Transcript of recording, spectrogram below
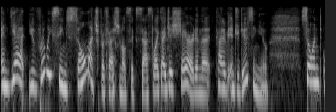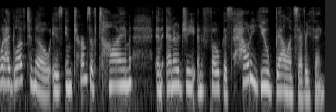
And yet, you've really seen so much professional success, like I just shared in the kind of introducing you. So, in, what I'd love to know is in terms of time and energy and focus, how do you balance everything?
